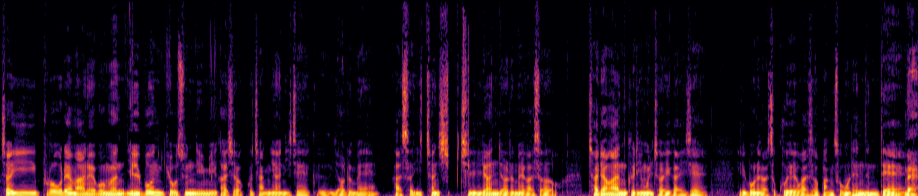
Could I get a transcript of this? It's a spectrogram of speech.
저희 프로그램 안에 보면 일본 교수님이 가셔갖고 작년 이제 그 여름에 가서 2017년 여름에 가서 촬영한 그림을 저희가 이제 일본에 가서 구해 와서 방송을 했는데 네.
